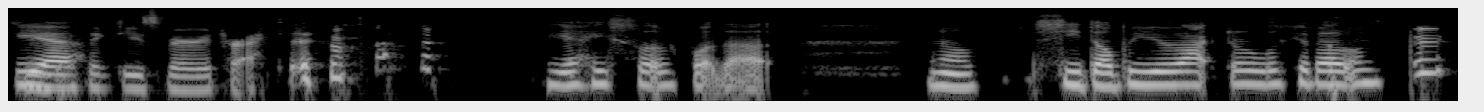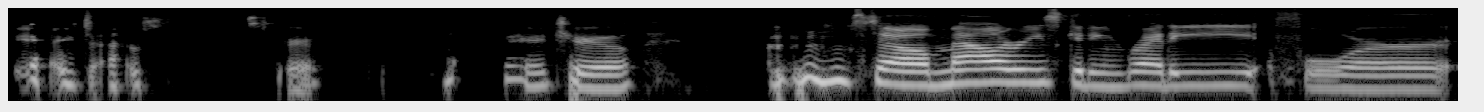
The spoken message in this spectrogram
He, yeah, I think he's very attractive. yeah, he's sort of got that, you know, CW actor look about him. yeah, he does. It's true. Very true. so Mallory's getting ready for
